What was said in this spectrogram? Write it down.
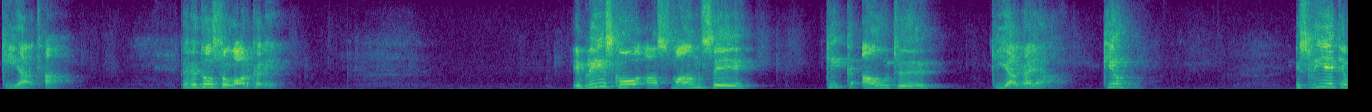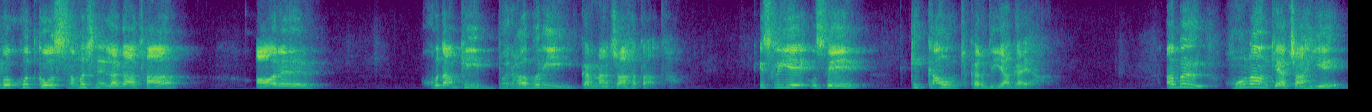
کیا تھا؟ پہلے دوستو، غور کریں۔ ابلیس کو آسمان سے کک آؤٹ کیا گیا۔ کیوں؟ اس لیے کہ وہ خود کو سمجھنے لگا تھا اور خدا کی برابری کرنا چاہتا تھا۔ اس لیے اسے کک آؤٹ کر دیا گیا۔ اب ہونا کیا چاہیے؟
